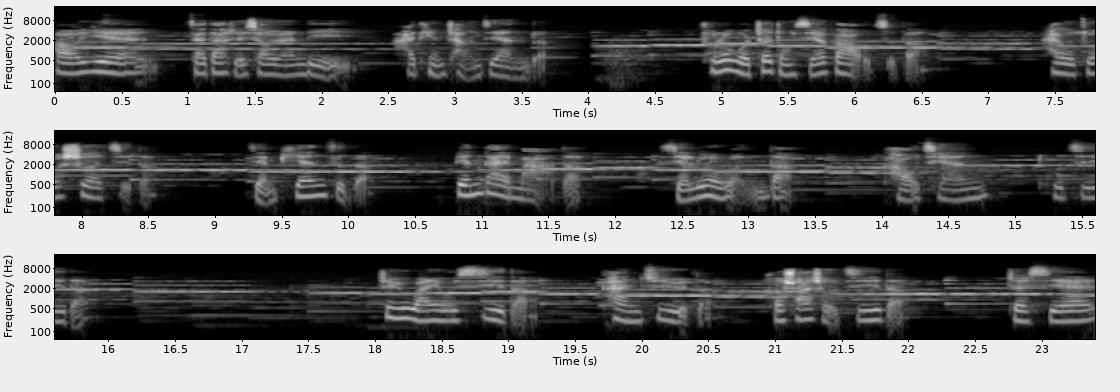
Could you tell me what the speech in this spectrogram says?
熬夜在大学校园里还挺常见的，除了我这种写稿子的，还有做设计的、剪片子的、编代码的、写论文的、考前突击的。至于玩游戏的、看剧的和刷手机的，这些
